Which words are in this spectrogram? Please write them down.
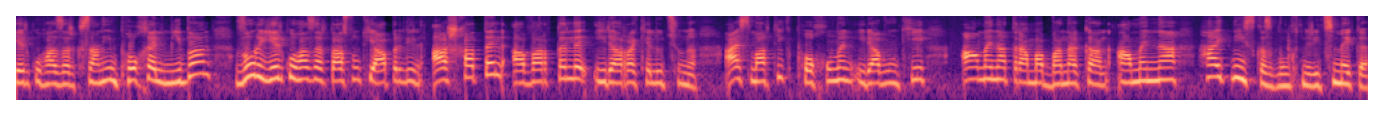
2020-ին փոխել մի բան, որը 2018-ի ապրիլին աշխատել, ավարտել է իր առաքելությունը։ Այս մարտիկ փոխում են իրավունքի ամենատրամաբանական, ամենահայտնի սկզբունքներից մեկը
